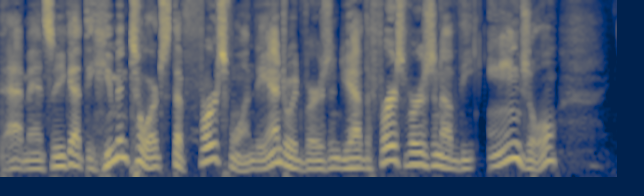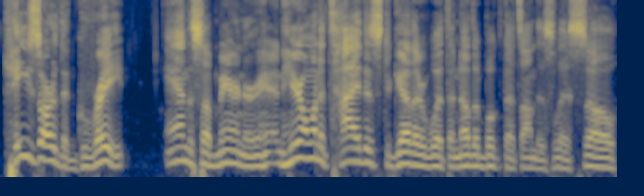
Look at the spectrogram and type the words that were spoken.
that, man. So you got the Human Torch, the first one, the Android version. You have the first version of the Angel, Ka-Zar the Great, and the Submariner. And here I want to tie this together with another book that's on this list. So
